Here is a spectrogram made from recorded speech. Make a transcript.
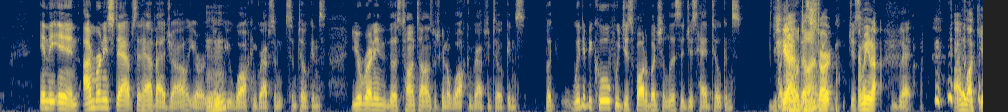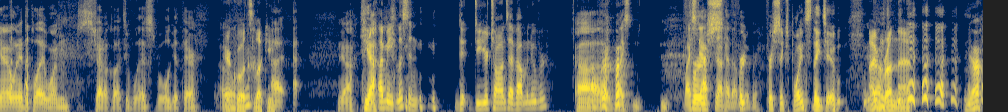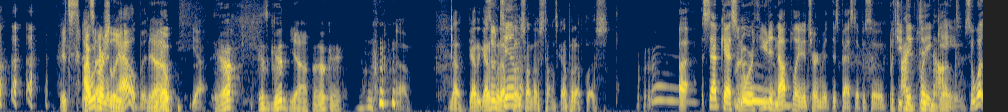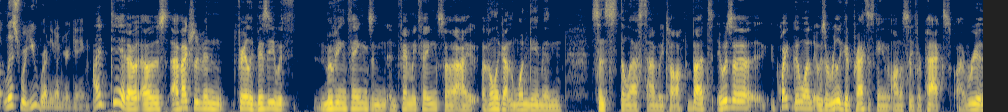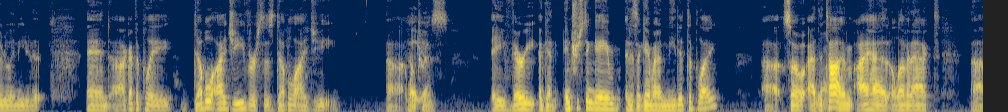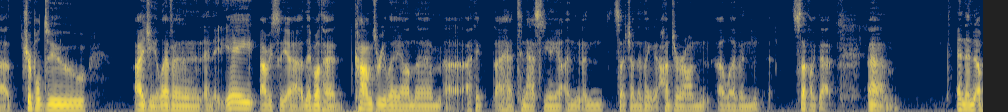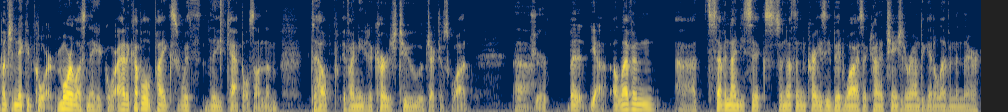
in the end, I'm running stabs that have agile. You're, you, know, Mhm. you walk and grab some, some tokens. You're running those tauntauns, which are going to walk and grab some tokens. But wouldn't it be cool if we just fought a bunch of lists that just had tokens? Like yeah, all the time? start. Just I mean, like, blah. I'm lucky I only had to play one Shadow Collective list, but we'll get there. Air Oh. quotes lucky. I, I, Yeah, yeah. I mean, listen. do, do your tawns have outmaneuver? uh, my my for stabs do not s- have for, outmaneuver. for six points. They do. I've run that. Yeah, It's, it's I would actually run it now, but yeah. Nope. yeah. yeah, it's good. Yeah. But okay. Um, No, got to got to So, put Tim- up close on those taunts. Got to put up close. Uh, Stabcast North, you did not play in a tournament this past episode, but you I did play did a not. game. So, what list were you running on your game? I did. I, I was. I've actually been fairly busy with moving things and, and family things, so I I've only gotten one game in since the last time we talked. But it was a quite good one. It was a really good practice game, honestly, for PAX. I really really needed it, and uh, I got to play double IG versus double IG, uh, Hell which yeah. was a very again interesting game. It is a game I needed to play. Uh, so at the time, I had 11 act, uh, triple do, IG 11 and 88. Obviously, uh, they both had comms relay on them. Uh, I think I had tenacity and, and such on. I think Hunter on 11, stuff like that. Um, and then a bunch of naked core, more or less naked core. I had a couple of pikes with the capos on them to help if I needed a courage 2 objective squad. Uh, Sure. but yeah, 11, uh, 796, so nothing crazy bid wise. I kind of changed it around to get 11 in there.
